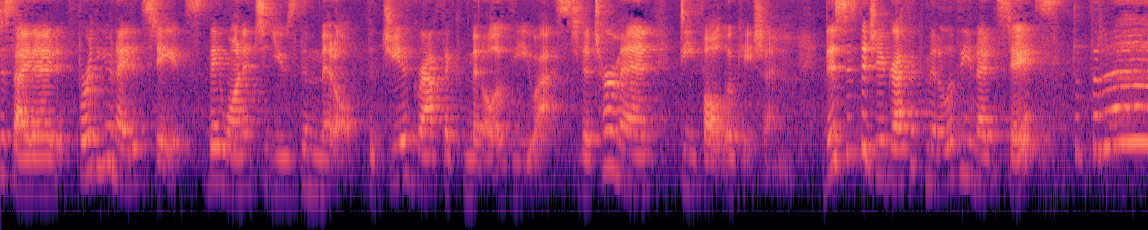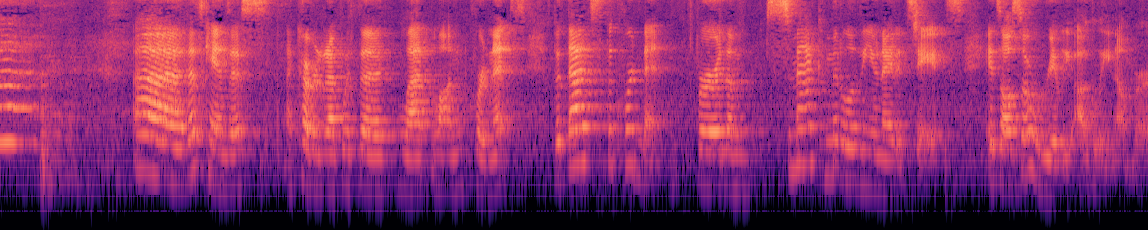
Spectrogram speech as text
decided for the United States, they wanted to use the middle, the geographic middle of the US to determine default location. This is the geographic middle of the United States. Da -da -da. Uh, that's Kansas. I covered it up with the lat long coordinates, but that's the coordinate for the smack middle of the United States. It's also a really ugly number.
